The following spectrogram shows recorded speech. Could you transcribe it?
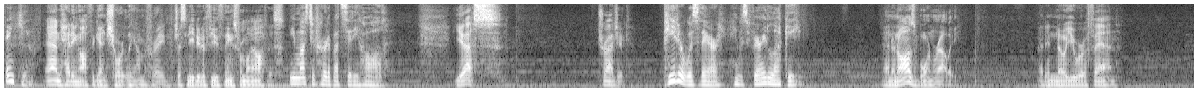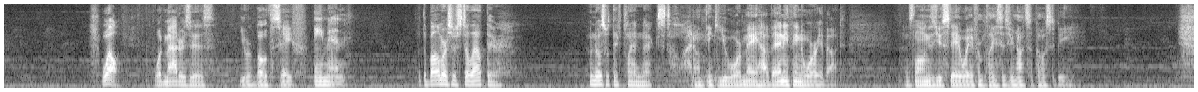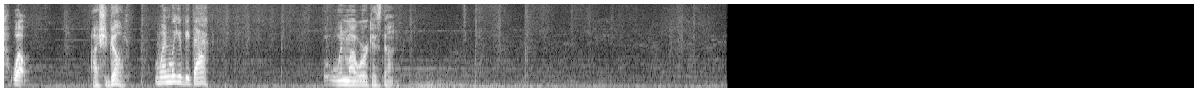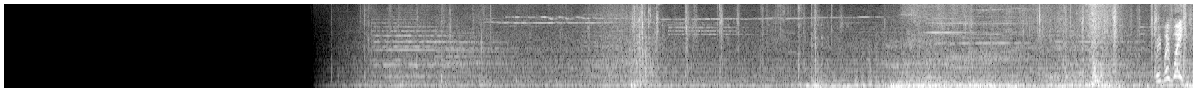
Thank you. And heading off again shortly, I'm afraid. Just needed a few things from my office. You must have heard about City Hall. Yes. Tragic. Peter was there. He was very lucky. And an Osborn rally. I didn't know you were a fan. Well, what matters is you are both safe. Amen. But the bombers are still out there. Who knows what they've planned next? Oh, I don't think you or May have anything to worry about. As long as you stay away from places you're not supposed to be. Well, I should go. When will you be back? When my work is done. Wait, wait, wait!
